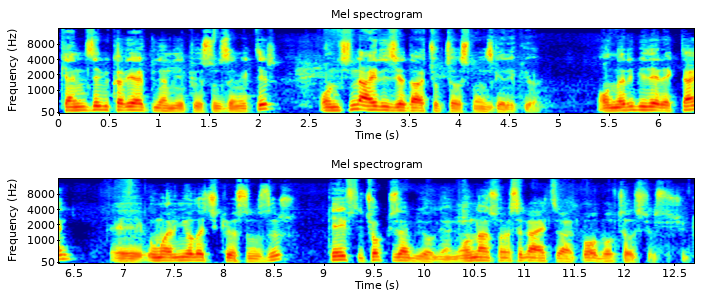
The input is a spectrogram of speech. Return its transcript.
kendinize bir kariyer planı yapıyorsunuz demektir. Onun için de ayrıca daha çok çalışmanız gerekiyor. Onları bilerekten e, umarım yola çıkıyorsunuzdur. Keyifli, çok güzel bir yol yani. Ondan sonrası gayet rahat. Bol bol çalışıyorsunuz çünkü.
